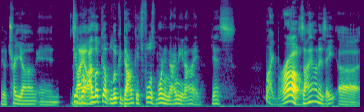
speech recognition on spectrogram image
you know Trae Young and Dude, bro, I look up Luka Doncic. Fool was born in '99. yes, Like, bro, Zion is eight, uh,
